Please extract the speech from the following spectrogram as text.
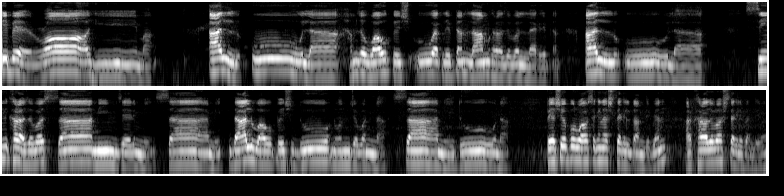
ইব্রাহিমা আল উলা হামজা, ওয়াও, পেশ, উ, এক লিপটান, লাম, খারা জবর লা, এক লিপটান। আল উলা সিন, খারা জবর সা মিম জের, মি, সামি। দাল, ওয়াও, পেশ, দু, নুন জবর না, সামি দুনা পেশের উপর ওয়াও সেকেন্ড আসতে এক লিপটান দিবেন, আর খারা জবর আসতে এক লিপটান দিবেন।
